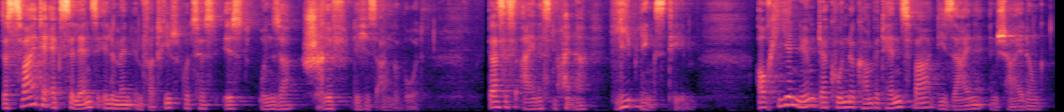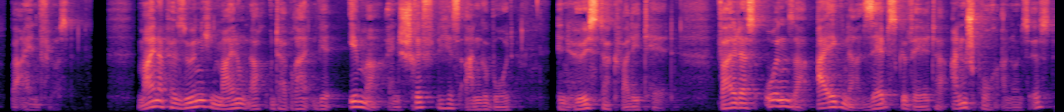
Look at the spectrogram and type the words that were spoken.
Das zweite Exzellenzelement im Vertriebsprozess ist unser schriftliches Angebot. Das ist eines meiner Lieblingsthemen. Auch hier nimmt der Kunde Kompetenz wahr, die seine Entscheidung beeinflusst. Meiner persönlichen Meinung nach unterbreiten wir immer ein schriftliches Angebot in höchster Qualität, weil das unser eigener, selbstgewählter Anspruch an uns ist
